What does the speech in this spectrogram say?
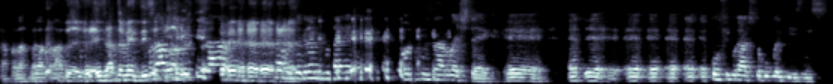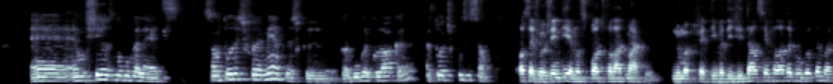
A palavra, fala a palavra. Exatamente, disse a Palavra palavra. Não, mas a grande verdade é organizar o hashtag, é, é, é, é, é, é configurar o Google Business, é, é mexer no Google Ads. São todas ferramentas que, que a Google coloca à tua disposição. Ou seja, hoje em dia não se pode falar de marketing numa perspectiva digital sem falar da Google também.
